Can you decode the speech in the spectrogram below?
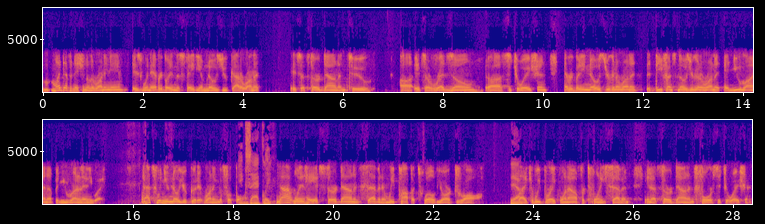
My definition of the running game is when everybody in the stadium knows you've got to run it. It's a third down and two. Uh, it's a red zone uh, situation. Everybody knows you're going to run it. The defense knows you're going to run it, and you line up and you run it anyway. That's when you know you're good at running the football. Exactly. Not when, hey, it's third down and seven and we pop a 12 yard draw. Yeah. Like we break one out for 27 in a third down and four situation.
